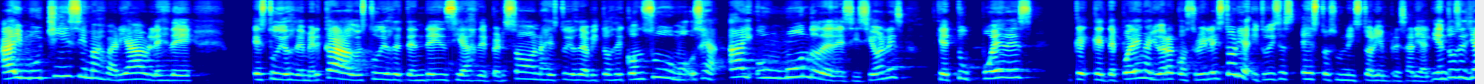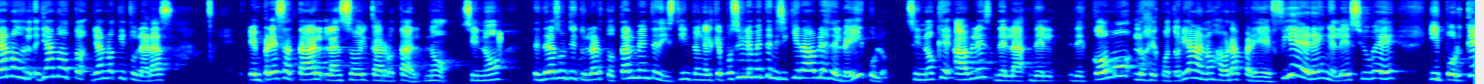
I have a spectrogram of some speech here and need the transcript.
Hay muchísimas variables de estudios de mercado, estudios de tendencias de personas, estudios de hábitos de consumo. O sea, hay un mundo de decisiones que tú puedes, que, te pueden ayudar a construir la historia y tú dices, esto es una historia empresarial. Y entonces ya no, ya no, ya no titularás empresa tal lanzó el carro tal, no, sino tendrás un titular totalmente distinto en el que posiblemente ni siquiera hables del vehículo, sino que hables de, la, de, cómo los ecuatorianos ahora prefieren el SUV y por qué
